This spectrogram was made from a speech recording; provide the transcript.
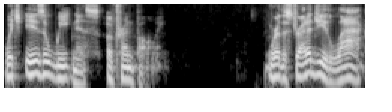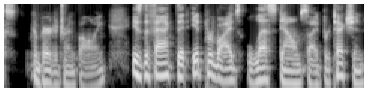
which is a weakness of trend following. Where the strategy lacks compared to trend following is the fact that it provides less downside protection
